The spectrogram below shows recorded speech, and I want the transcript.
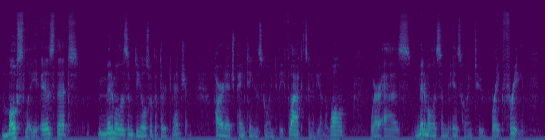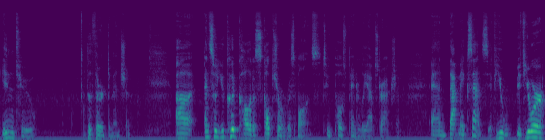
mostly, is that minimalism deals with the third dimension. Hard edge painting is going to be flat, it's going to be on the wall, whereas minimalism is going to break free into the third dimension. Uh, and so you could call it a sculptural response to post-painterly abstraction. And that makes sense. If you if you're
